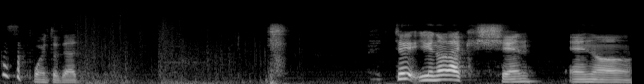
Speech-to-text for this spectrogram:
what's the point of that? do you know, like Chen and uh,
